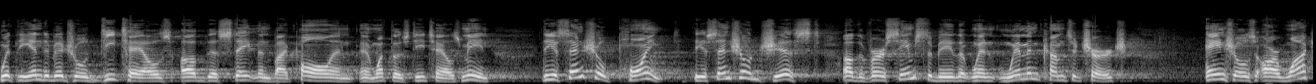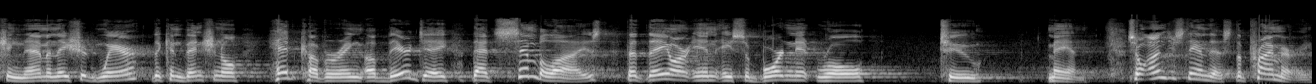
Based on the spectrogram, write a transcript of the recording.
with the individual details of this statement by Paul and, and what those details mean, the essential point, the essential gist of the verse seems to be that when women come to church, angels are watching them and they should wear the conventional head covering of their day that symbolized that they are in a subordinate role to man. So understand this the primary,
